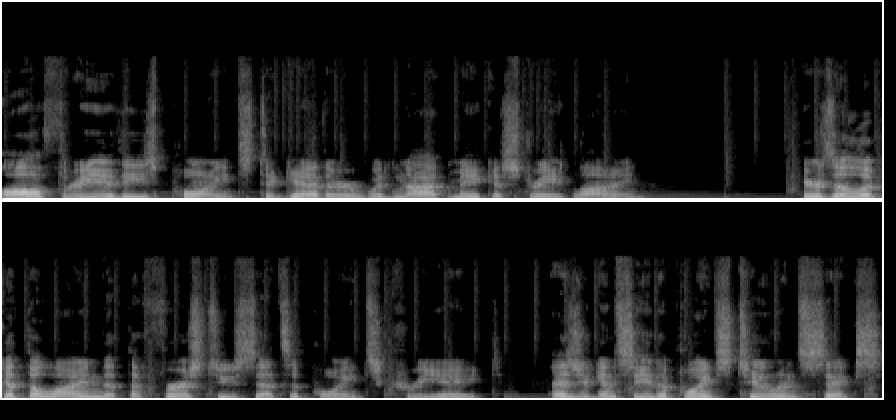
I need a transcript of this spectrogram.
All three of these points together would not make a straight line. Here's a look at the line that the first two sets of points create. As you can see, the points 2 and 6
